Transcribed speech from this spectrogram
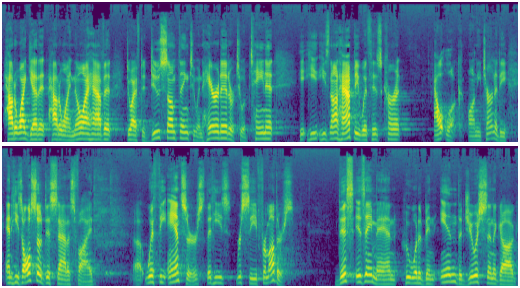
How do I get it? How do I know I have it? Do I have to do something to inherit it or to obtain it? He, he, he's not happy with his current outlook on eternity. And he's also dissatisfied uh, with the answers that he's received from others. This is a man who would have been in the Jewish synagogue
